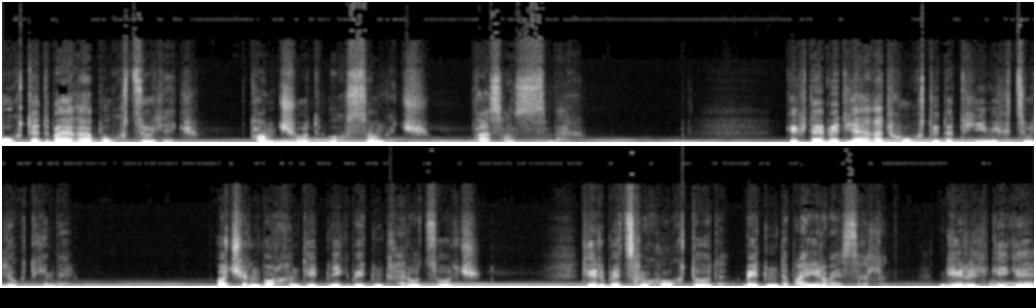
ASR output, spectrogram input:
Хүүхдэд байгаа бүх зүйлийг томчууд өгсөн гэж та сонссон байх. Гэхдээ бид яагаад хүүхдэд тийм их зүйл өгдөг юм бэ? Учир нь Бурхан тэднийг бидэнд хариуцуулж тэр бяцхан хүүхдүүд бидэнд баяр баясгалан гэрэл гэгээ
